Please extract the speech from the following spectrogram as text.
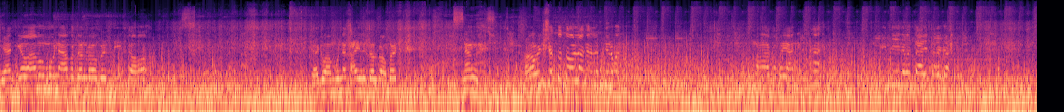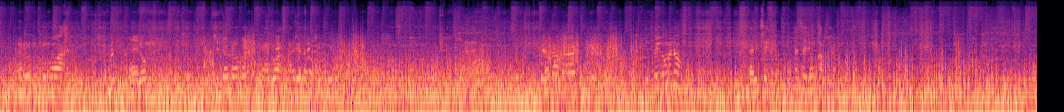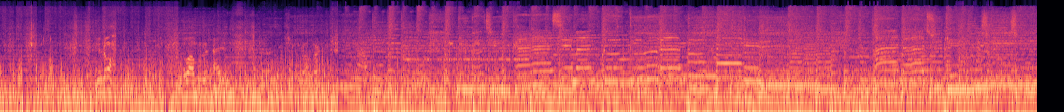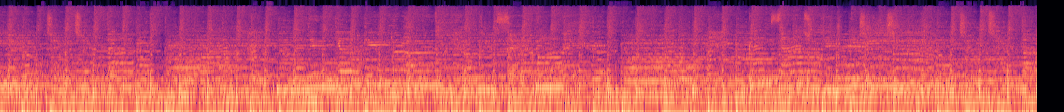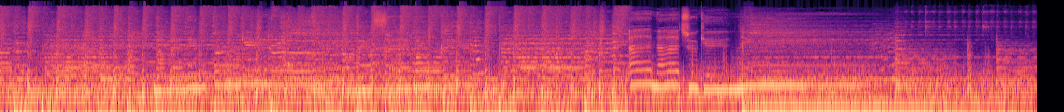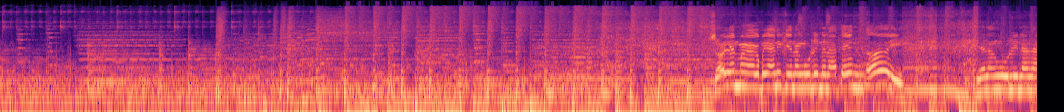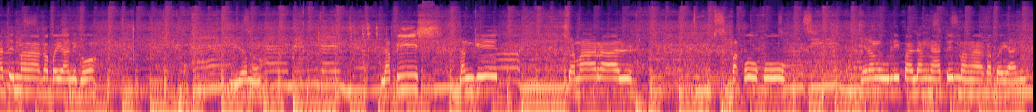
Yan, gawa mo muna ako Don Robert dito. Gagawa muna tayo ni Don Robert ng mga will sa totoo lang, alam niyo naman mga kabayani na hindi naman tayo talaga marunong gumawa ayan o si Don Robert gagawa tayo ng will Don Robert! Ito yung ano? Tanse, tanse yung kape. Yun o gawa muna tayo. Robert So ayan mga kabayanik, yan ang uli na natin. Ay! Yan ang uli na natin mga kabayanik ko. Yan oh. Lapis, danggit, samaral, bakoko. Yan ang uli pa lang natin mga kabayanik.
